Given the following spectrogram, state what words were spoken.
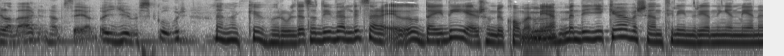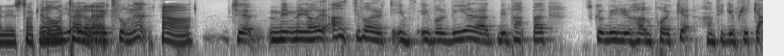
hela världen, här säga. Och djurskor. Nej, men gud vad roligt. Alltså, det är väldigt så här, udda idéer som du kommer med. Men det gick över sen till inredningen mer när du startade Ja, jag, jag var ju hotellet. tvungen. Ja. Jag, men, men jag har alltid varit in- involverad. Min pappa skulle ville ju ha en pojke. Han fick en flicka.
